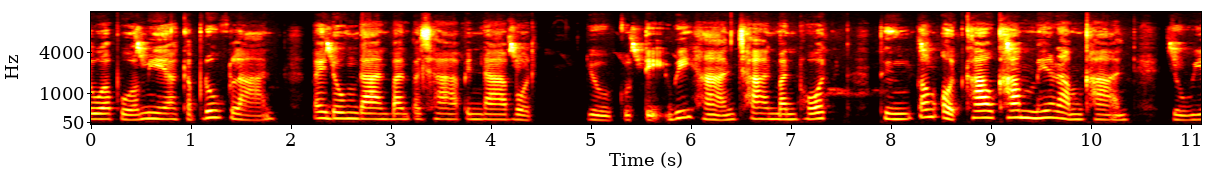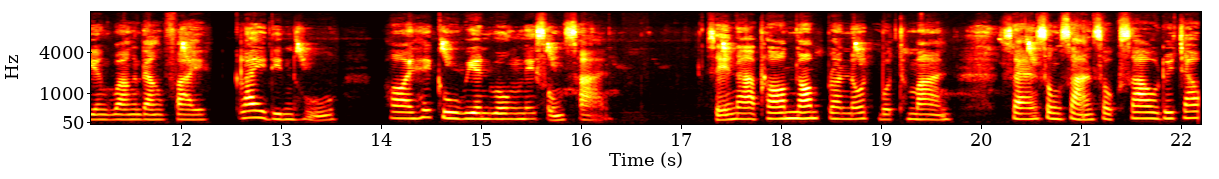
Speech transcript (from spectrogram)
ตัวผัวเมียกับลูกหลาน ไปดงดานบรรพชาเป็นดาบท อยู่กุฏิวิหารชาญบรรพต ถึงต้องอดข้าวค่ำไม่รำคาญ อยู่เวียงวังดังไฟ ใกล้ดินหูพลอยให้กูเวียนวงในสงสาร เสนาพร้อมน้อมประนดบทมาน แสนสงสารโศกเศร้าด้วยเจ้า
